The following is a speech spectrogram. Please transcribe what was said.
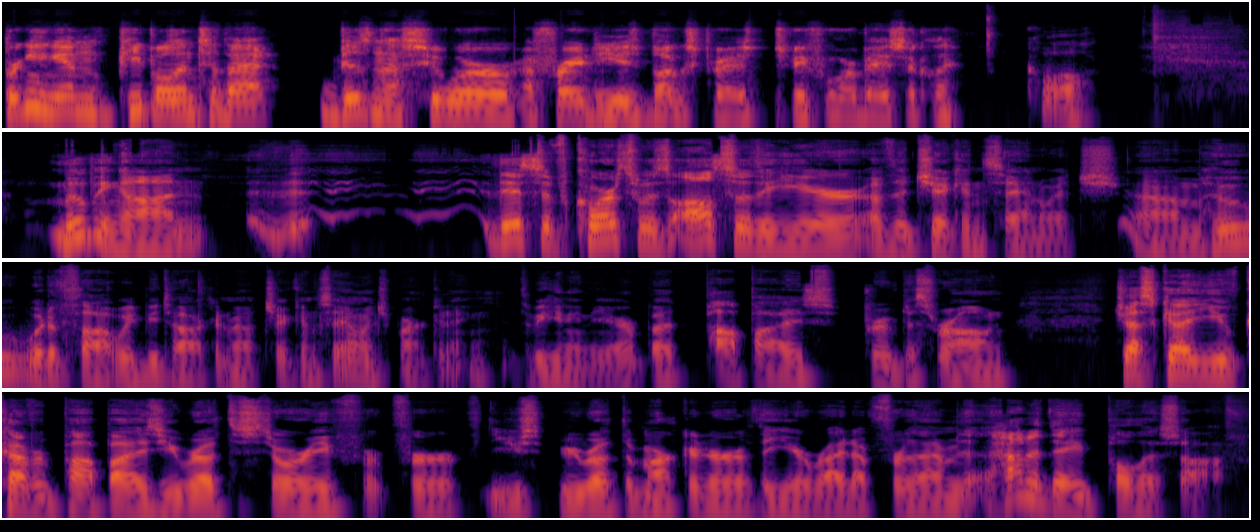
bringing in people into that business who were afraid to use bug sprays before basically. Cool. Moving on. This, of course, was also the year of the chicken sandwich. Um, who would have thought we'd be talking about chicken sandwich marketing at the beginning of the year? But Popeyes proved us wrong. Jessica, you've covered Popeyes. You wrote the story for, for you, you wrote the marketer of the year write up for them. How did they pull this off?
